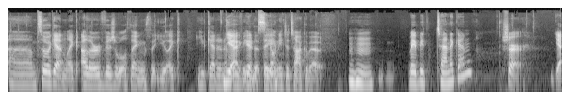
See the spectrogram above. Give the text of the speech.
Um, so again, like other visual things that you like you get in a Yeah, movie that can they don't need to talk about. Maybe 10 again? Sure. Yeah.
